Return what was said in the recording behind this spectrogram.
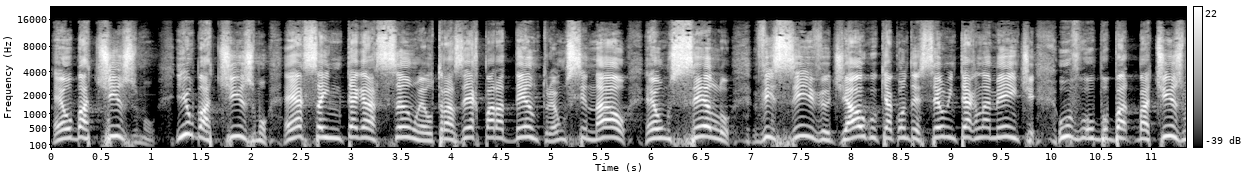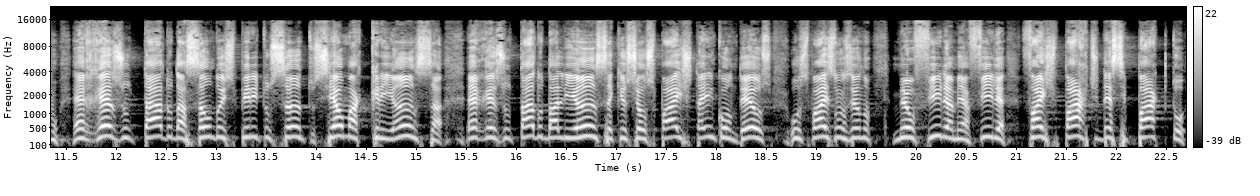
é o batismo. E o batismo é essa integração, é o trazer para dentro, é um sinal, é um selo visível de algo que aconteceu internamente. O, batismo é resultado da ação do Espírito Santo. Se é uma criança, é resultado da aliança que os seus pais têm com Deus. Os pais estão dizendo: meu filho, minha filha, faz parte desse pacto,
